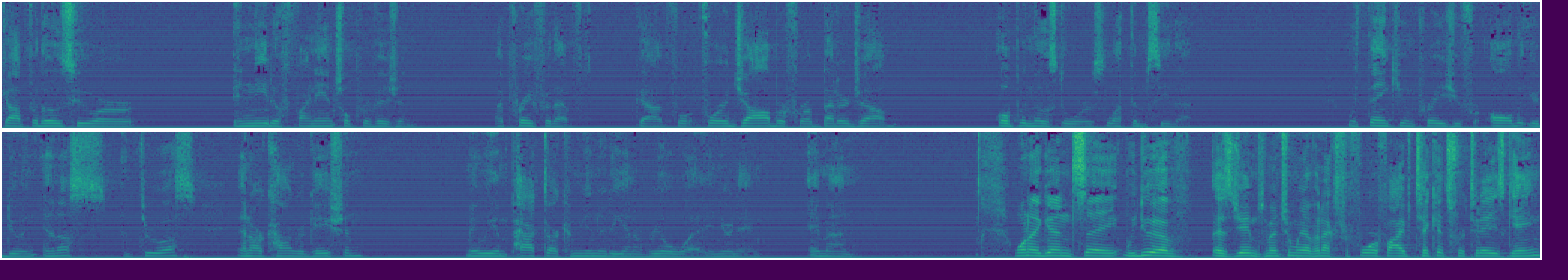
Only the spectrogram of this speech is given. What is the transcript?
God, for those who are in need of financial provision, I pray for that, God, for, for a job or for a better job. Open those doors. Let them see that. We thank you and praise you for all that you're doing in us and through us in our congregation. May we impact our community in a real way. In your name, amen I want to again say we do have, as James mentioned, we have an extra four or five tickets for today's game.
